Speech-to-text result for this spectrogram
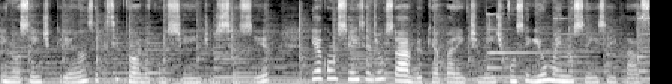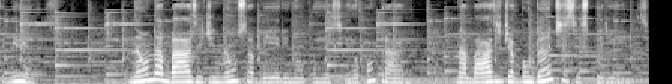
inocente criança que se torna consciente de seu ser e a consciência de um sábio que aparentemente conseguiu uma inocência e paz semelhantes não na base de não saber e não conhecer, ao contrário, na base de abundantes experiências.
